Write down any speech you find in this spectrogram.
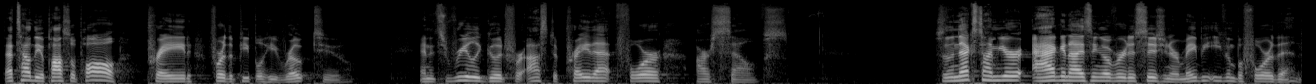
That's how the Apostle Paul prayed for the people he wrote to. And it's really good for us to pray that for ourselves. So the next time you're agonizing over a decision, or maybe even before then,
